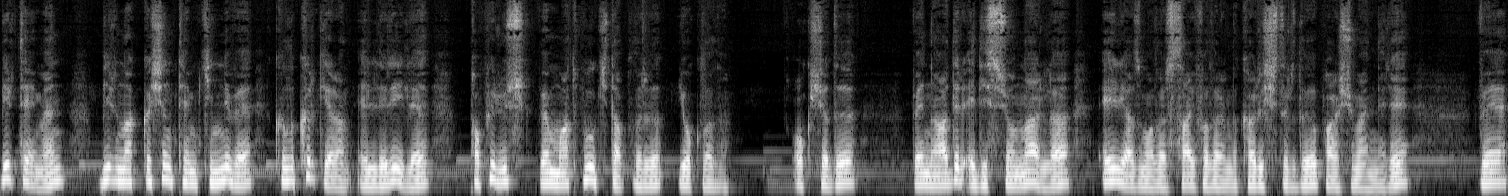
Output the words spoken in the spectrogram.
Bir teğmen bir nakkaşın temkinli ve kılı kırk yaran elleriyle papyrus ve matbu kitapları yokladı. Okşadı ve nadir edisyonlarla el yazmaları sayfalarını karıştırdığı parşümenleri ve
